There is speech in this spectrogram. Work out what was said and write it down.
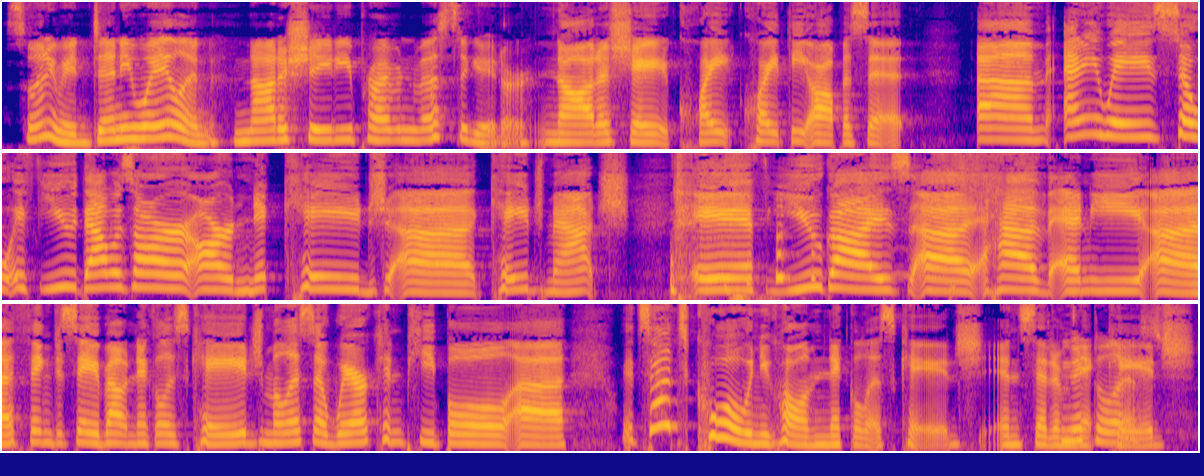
So, anyway, Denny Whalen, not a shady private investigator. Not a shade, quite, quite the opposite. Um, anyways, so if you, that was our, our Nick Cage, uh, cage match. If you guys, uh, have any, uh, thing to say about Nicolas Cage, Melissa, where can people, uh, it sounds cool when you call him Nicolas Cage instead of Nicholas. Nick Cage.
